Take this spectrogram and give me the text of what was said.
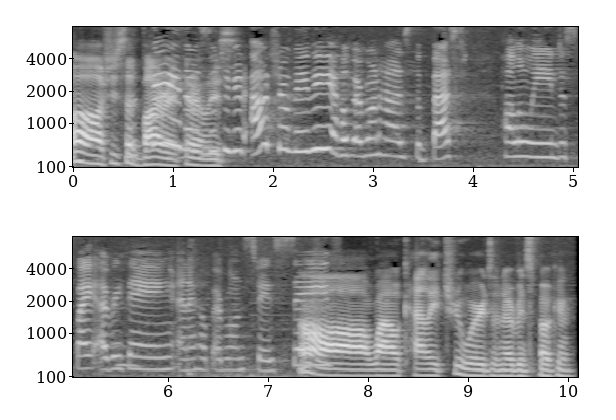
Oh, she said bye right there that at was least. such a good outro, baby. I hope everyone has the best Halloween despite everything, and I hope everyone stays safe. Oh, wow, Kylie. True words have never been spoken.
